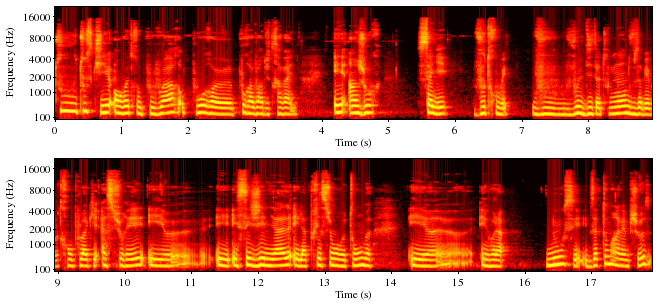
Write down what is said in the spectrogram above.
tout, tout ce qui est en votre pouvoir pour, euh, pour avoir du travail. Et un jour, ça y est, vous trouvez. Vous, le dites à tout le monde, vous avez votre emploi qui est assuré et, euh, c'est génial et la pression retombe. Et, euh, et voilà. Nous, c'est exactement la même chose,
